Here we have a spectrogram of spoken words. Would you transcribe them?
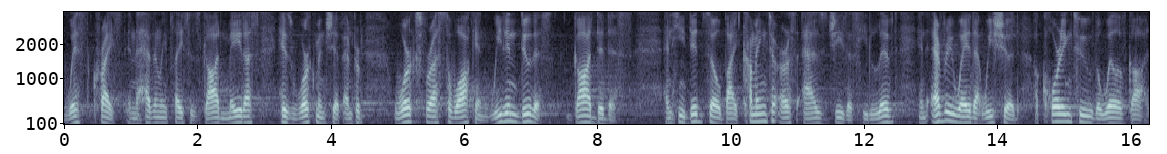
with Christ in the heavenly places. God made us his workmanship and works for us to walk in. We didn't do this, God did this. And he did so by coming to earth as Jesus. He lived in every way that we should, according to the will of God.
